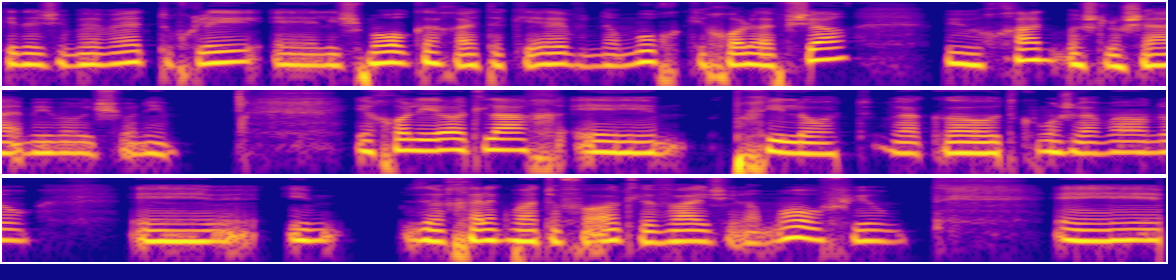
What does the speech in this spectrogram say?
כדי שבאמת תוכלי אה, לשמור ככה את הכאב נמוך ככל האפשר, במיוחד בשלושה הימים הראשונים. יכול להיות לך אה, בחילות והקאות, כמו שאמרנו, אה, אם זה חלק מהתופעות לוואי של המורפיום. אה,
